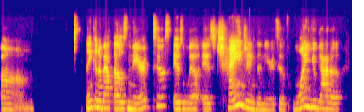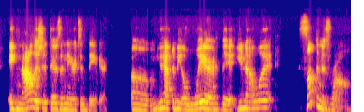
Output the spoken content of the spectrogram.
um, thinking about those narratives as well as changing the narrative, one, you got to acknowledge that there's a narrative there. Um, you have to be aware that, you know what, something is wrong.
